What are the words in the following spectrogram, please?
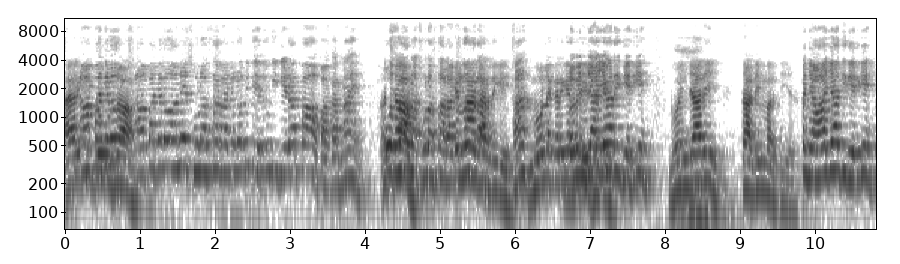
ਐਰ ਕੀ ਆਪਾਂ ਚਲੋ ਦੂਸਰਾ? ਆਪਾਂ ਚਲੋ ਆਨੇ 16 17 ਕਿਲੋ ਵੀ ਦੇ ਦੂਗੀ ਜਿਹੜਾ ਭਾਅ ਆਪਾਂ ਕਰਨਾ ਹੈ। ਅੱਛਾ। ਉਸ ਹਿਸਾਬ ਨਾਲ 16 17 ਕਿਲੋ ਕਿੰਨਾ ਕਰ। ਦਈਏ? ਹਾਂ। ਮੁੱਲ ਕਰੀਏ 52000 ਦੀ ਦੇ ਦਈਏ। 52 ਦੀ ਤੁਹਾਡੀ ਮਰਜ਼ੀ ਆ। 50000 ਦੀ ਦੇ ਦਈਏ।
